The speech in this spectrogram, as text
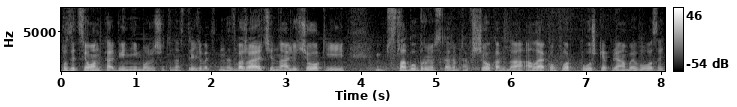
позиціонка, він її може щось настрілювати, незважаючи на лючок і слабу броню, скажімо так, в щоках, да, але комфорт пушки прям вивозить.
